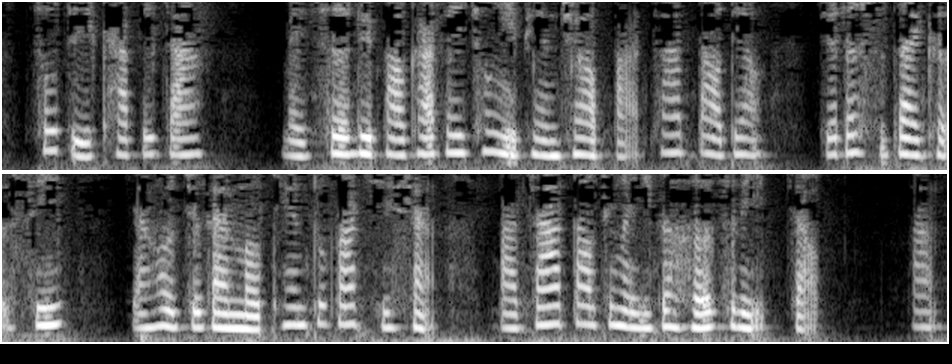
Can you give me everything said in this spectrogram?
——收集咖啡渣。每次滤泡咖啡冲一片就要把渣倒掉，觉得实在可惜。然后就在某天突发奇想，把渣倒进了一个盒子里搅拌。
